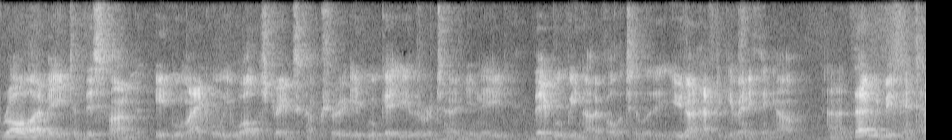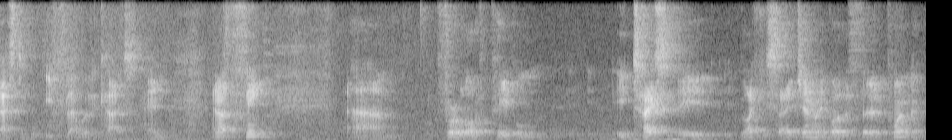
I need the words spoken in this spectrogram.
roll over into this fund, it will make all your wildest dreams come true. It will get you the return you need. There will be no volatility. You don't have to give anything up. Uh, that would be fantastic if that were the case. And and I think um, for a lot of people, it takes it, like you say, generally by the third appointment,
